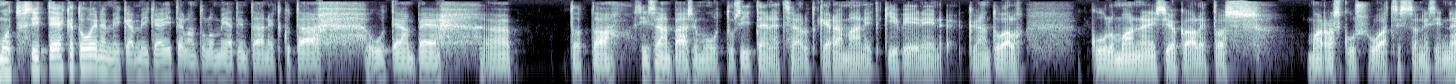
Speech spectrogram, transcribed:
mutta sitten ehkä toinen, mikä, mikä itsellä on tullut mietintään nyt, kun tämä UTMP ää, tota, sisäänpääsy muuttui siten, että sä joudut keräämään niitä kiviä, niin kyllähän tuolla Kulmannenissa, joka oli tuossa marraskuussa Ruotsissa, niin sinne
